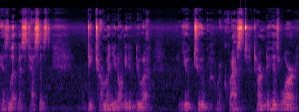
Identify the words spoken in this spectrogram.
his litmus test is determined. You don't need to do a YouTube request. Turn to his word.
